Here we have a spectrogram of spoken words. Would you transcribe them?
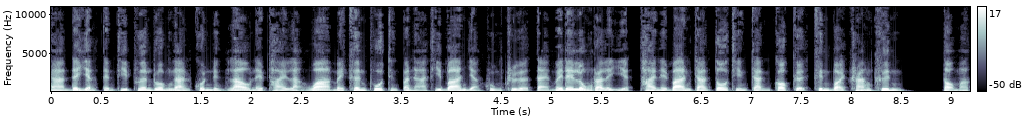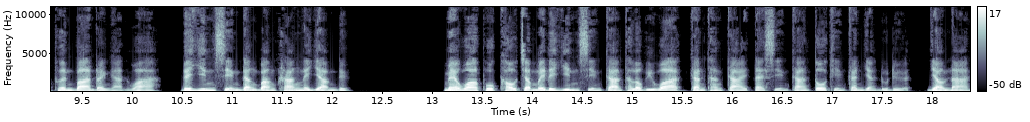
งานได้อย่างเต็มที่เพื่อนร่วมงานคนหนึ่งเล่าในภายหลังว่าไมเคิลพูดถึงปัญหาที่บ้านอย่างคลุมเครือ แต่ไม่ได้ลงรายละเอียดภายในบ้านการโต้เถียงกันก็เกิดขึ้นบ่อยครั้งขึ้น ต่อมาเพื่อนบ้านรายงานว่า ได้ยินเสียงดังบางครั้งในยามดึกแม้ว่าพวกเขาจะไม่ได้ยินเสียงการทะเลาะวิวาทกันทางกาย แต่เสียงการโต้เถียงกันอย่างดุเดือด ยาวนาน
